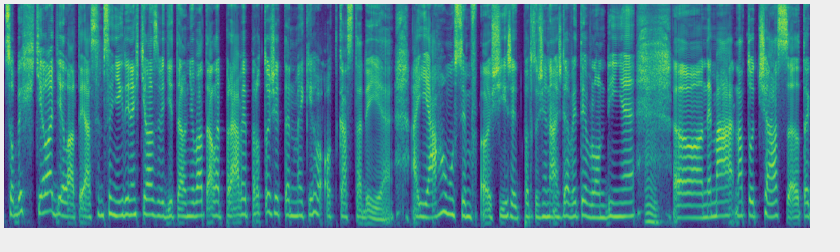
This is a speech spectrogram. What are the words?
co bych chtěla dělat. Já jsem se nikdy nechtěla zviditelňovat, ale právě proto, že ten Mekyho odkaz tady je a já ho musím eh, šířit, protože náš David je v Londýně, mm. nemá na to čas, tak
